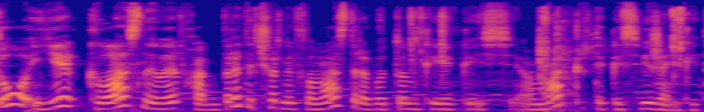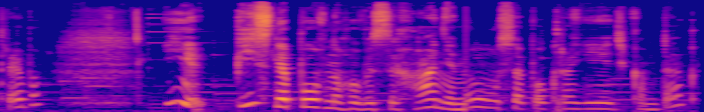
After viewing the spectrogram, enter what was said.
то є класний лайфхак. Берете чорний фломастер або тонкий якийсь е, маркер, такий свіженький треба. І після повного висихання носа по краєчкам, так?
